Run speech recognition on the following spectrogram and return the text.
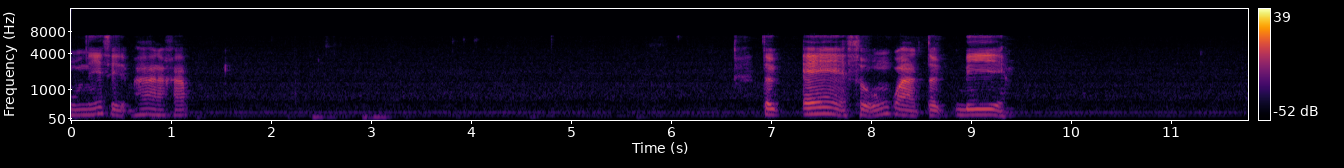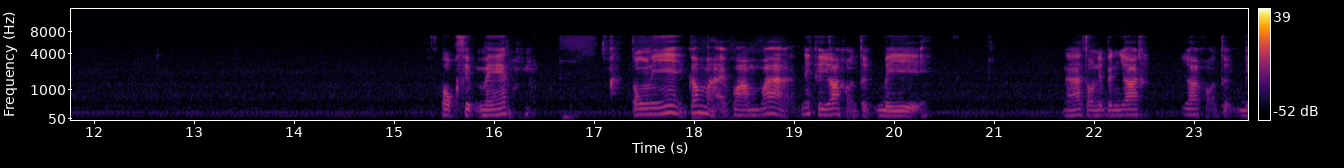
มุมนี้สี่สิบห้านะครับ ตึก A สูงกว่าตึก B หกสิบเมตร ตรงนี้ก็หมายความว่านี่คือยอดของตึก B นะ ตรงนี้เป็นยอดยอดของตึก B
